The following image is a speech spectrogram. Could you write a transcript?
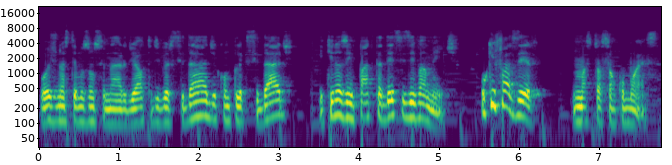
Hoje nós temos um cenário de alta diversidade complexidade e que nos impacta decisivamente. O que fazer numa situação como essa?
